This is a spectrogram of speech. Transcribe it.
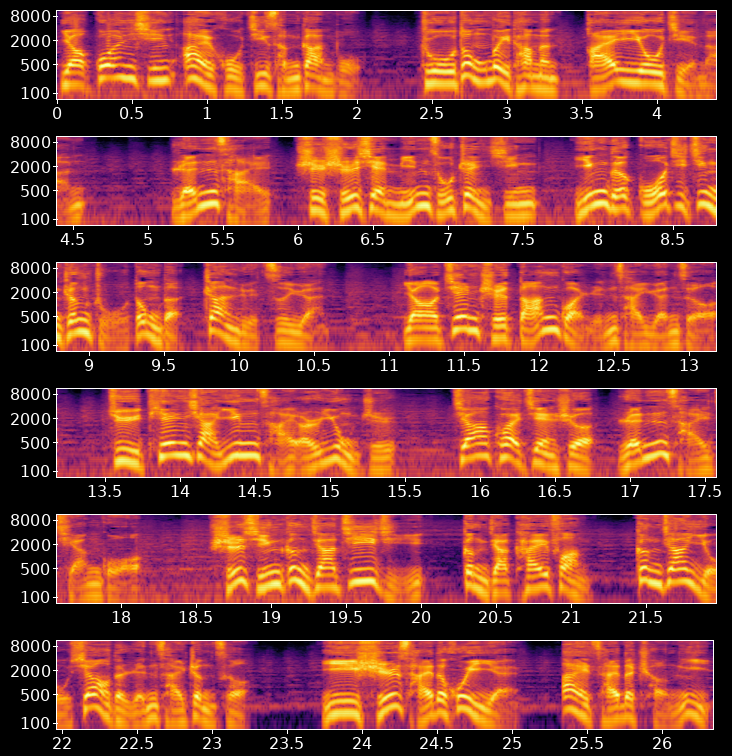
要关心爱护基层干部，主动为他们排忧解难。人才是实现民族振兴、赢得国际竞争主动的战略资源，要坚持党管人才原则，聚天下英才而用之，加快建设人才强国，实行更加积极、更加开放、更加有效的人才政策，以识才的慧眼、爱才的诚意、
